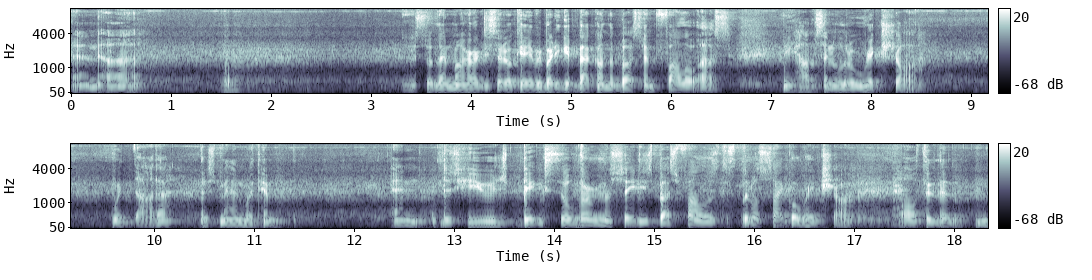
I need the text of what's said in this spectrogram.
and uh, so then Maharaji said, Okay, everybody get back on the bus and follow us. He hops in a little rickshaw with Dada, this man with him. And this huge, big silver Mercedes bus follows this little cycle rickshaw all through the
